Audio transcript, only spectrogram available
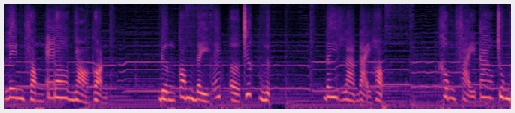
lên vòng eo nhỏ gọn. Đường cong đầy ép ở trước ngực. Đây là đại học, không phải cao trung.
